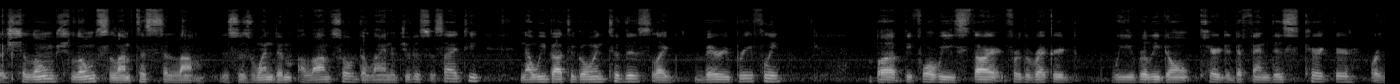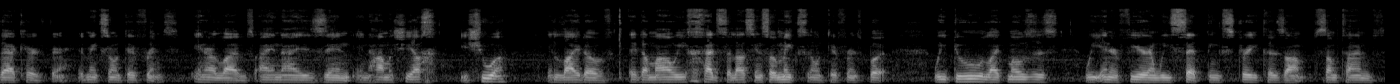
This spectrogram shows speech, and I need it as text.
Uh, shalom, shalom, salam to salam. This is Wendem Alonso, the Lion of Judah Society. Now we about to go into this like very briefly, but before we start, for the record, we really don't care to defend this character or that character. It makes no difference in our lives. I and I is in in Hamashiach, Yeshua, in light of Qedamawi, Chad Selassie, so it makes no difference. But we do, like Moses, we interfere and we set things straight because um, sometimes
